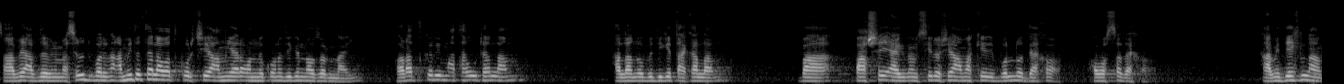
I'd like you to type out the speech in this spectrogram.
সাহাবে আব্দুল মাসুদ বলেন, আমি তো তেলাবাদ করছি, আমি আর অন্য কোনো দিকে নজর নাই। হঠাৎ করে মাথা উঠালাম, আল্লাহ নবীর দিকে তাকালাম। বা পাশে একজন ছিল, সে আমাকে বলল, দেখো, অবস্থা দেখো। আমি দেখলাম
